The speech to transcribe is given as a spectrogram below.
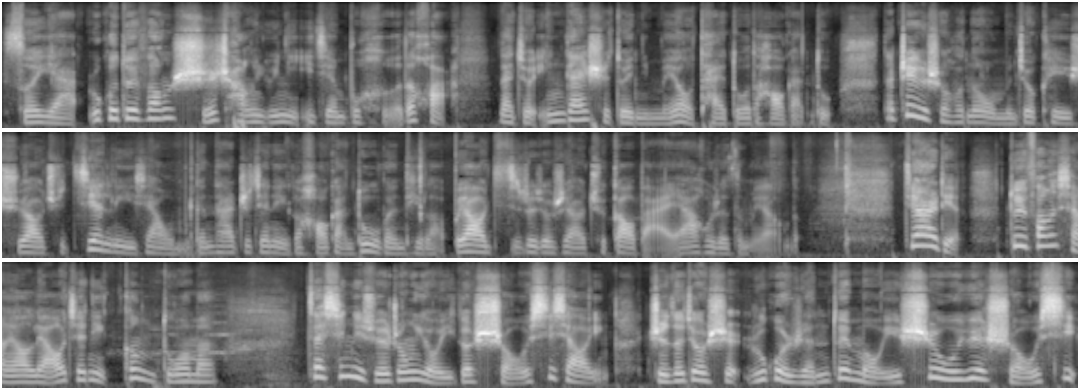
所以啊，如果对方时常与你意见不合的话，那就应该是对你没有太多的好感度。那这个时候呢，我们就可以需要去建立一下我们跟他之间的一个好感度问题了，不要急着就是要去告白呀或者怎么样的。第二点，对方想要了解你更多吗？在心理学中有一个熟悉效应，指的就是如果人对某一事物越熟悉，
